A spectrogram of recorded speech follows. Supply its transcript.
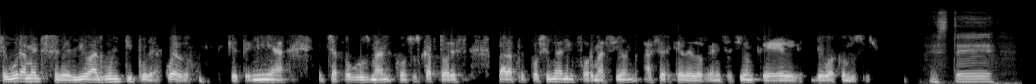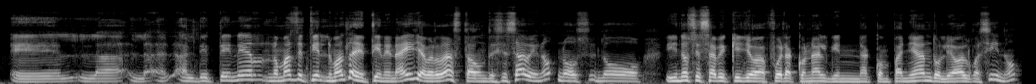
seguramente se debió a algún tipo de acuerdo que tenía el Chapo Guzmán con sus captores para proporcionar información acerca de la organización que él llegó a conducir. Este, eh, la, al detener, nomás, detienen, nomás la detienen a ella, ¿verdad? Hasta donde se sabe, ¿no? no, no Y no se sabe que ella fuera con alguien acompañándole o algo así, ¿no?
